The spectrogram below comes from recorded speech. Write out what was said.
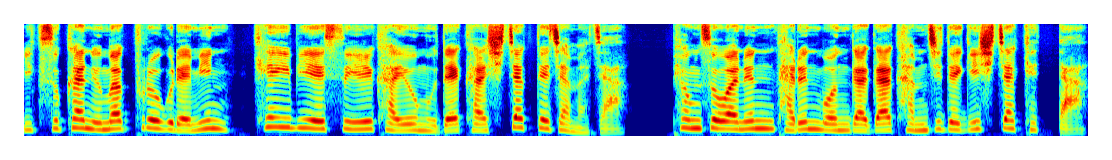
익숙한 음악 프로그램인 KBS 1 가요 무대가 시작되자마자 평소와는 다른 뭔가가 감지되기 시작했다.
